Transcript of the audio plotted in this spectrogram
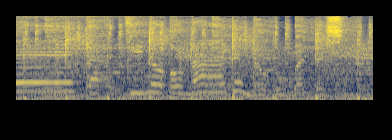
た昨日までの私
